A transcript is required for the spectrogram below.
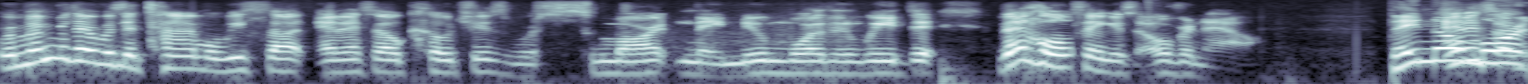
Remember, there was a time where we thought NFL coaches were smart and they knew more than we did. That whole thing is over now. They know more.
